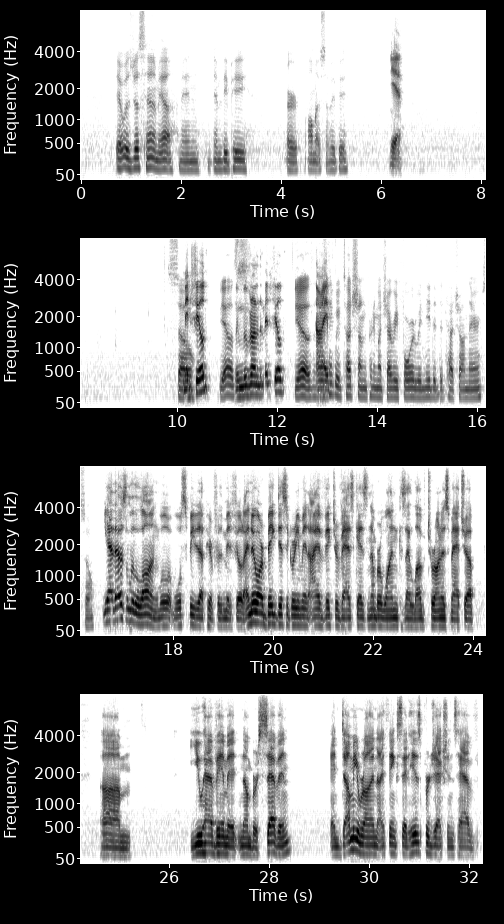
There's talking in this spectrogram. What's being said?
it was just him. Yeah, I mean MVP, or almost MVP. Yeah, So midfield. Yeah, We moving on to the midfield. Yeah, I right. think we've touched on pretty much every forward we needed to touch on there. So Yeah, that was a little long. We'll we'll speed it up here for the midfield. I know our big disagreement. I have Victor Vázquez number one because I love Toronto's matchup. Um, you have him at number seven, and Dummy Run I think said his projections have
